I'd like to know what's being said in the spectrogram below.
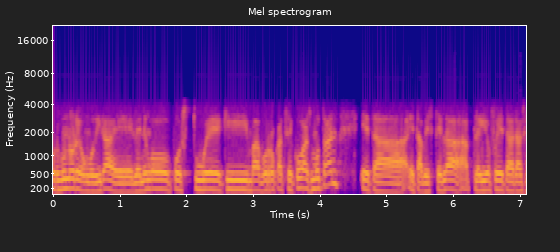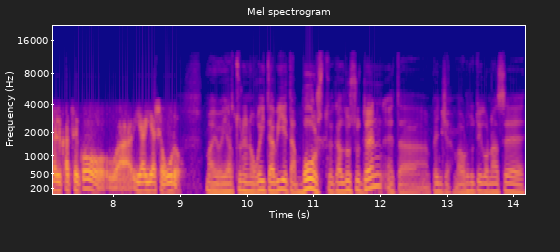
ordu nore ongo dira, e, lehenengo postuekin ba, borrokatzeko asmotan, eta eta bestela playoffetara zelkatzeko ba, iaia seguro. Bai, bai, hartzunen hogeita bi eta bost galdu zuten, eta pentsa, ba, ordutik ona ze,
